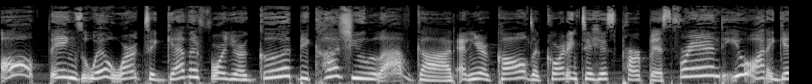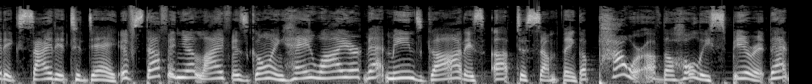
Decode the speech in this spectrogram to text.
all things will work together for your good because you love God and you're called according to his purpose. Friend, you ought to get excited today. If stuff in your life is going haywire, that means God is up to something. The power of the Holy Spirit, that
